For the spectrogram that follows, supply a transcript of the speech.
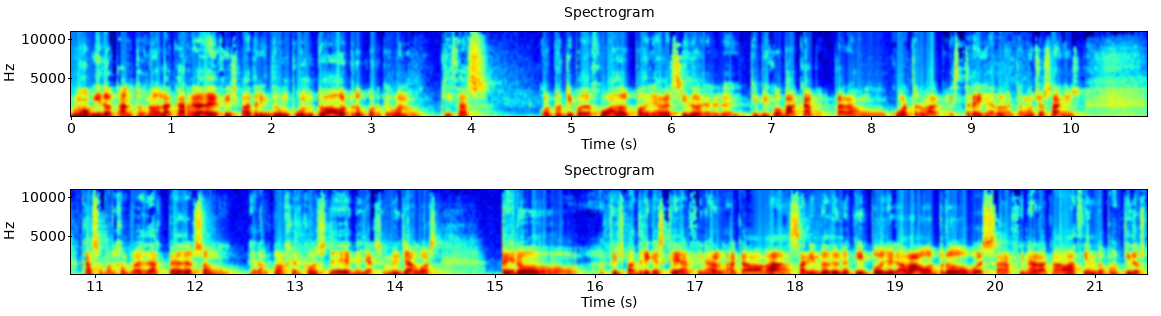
movido tanto, ¿no? La carrera de Fitzpatrick de un punto a otro, porque bueno, quizás otro tipo de jugador podría haber sido el, típico backup para un quarterback estrella durante muchos años. Caso, por ejemplo, de Doug Pederson, el actual head coach de, Jacksonville Jaguars. Pero Fitzpatrick es que al final acababa saliendo de un equipo, llegaba a otro, pues al final acababa haciendo partidos,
